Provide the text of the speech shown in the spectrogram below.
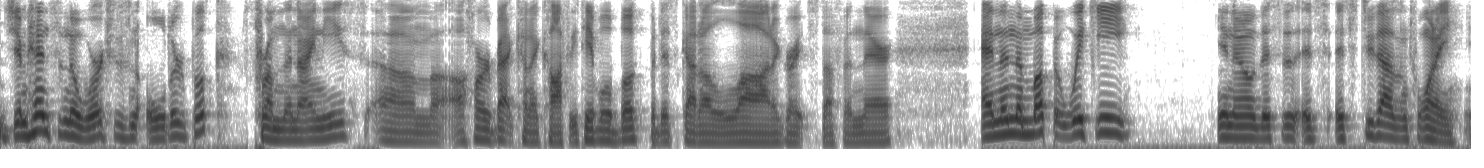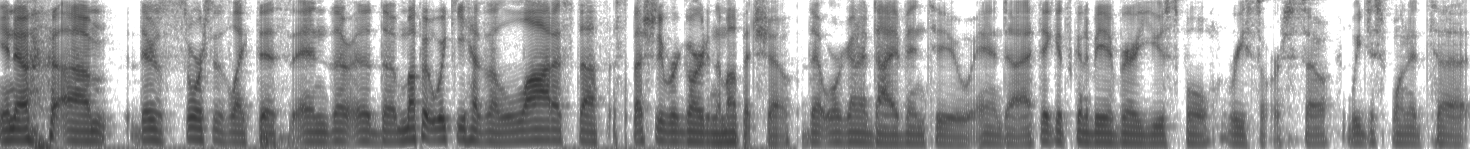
Jim Henson The Works is an older book from the 90s, um, a hardback kind of coffee table book, but it's got a lot of great stuff in there. And then the Muppet Wiki, you know, this is it's it's 2020. You know, um, there's sources like this, and the the Muppet Wiki has a lot of stuff, especially regarding the Muppet Show, that we're going to dive into, and uh, I think it's going to be a very useful resource. So we just wanted to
